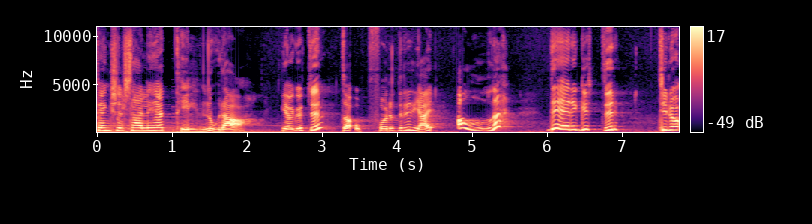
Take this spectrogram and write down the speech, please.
'Fengselskjærlighet til Nora'. Ja, gutter, da oppfordrer jeg alle dere gutter til å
